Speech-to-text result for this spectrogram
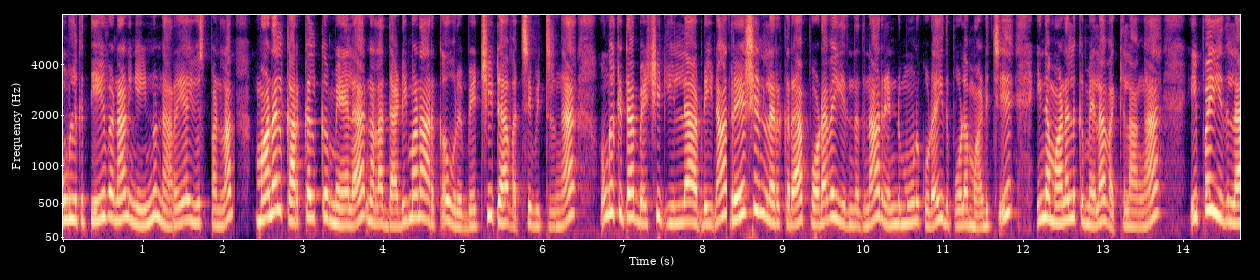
உங்களுக்கு தேவைன்னா நீங்கள் இன்னும் நிறைய யூஸ் பண்ணலாம். மணல் கற்களுக்கு மேலே நல்லா தடிமனாக இருக்க ஒரு பெட்ஷீட்டை வச்சு விட்டுருங்க. உங்ககிட்ட பெட்ஷீட் இல்லை அப்படின்னா ரேஷனில் இருக்கிற புடவை இருந்ததுன்னா ரெண்டு மூணு கூட இது போல் மடித்து இந்த மணலுக்கு மேலே வைக்கலாங்க. இப்போ இதில்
